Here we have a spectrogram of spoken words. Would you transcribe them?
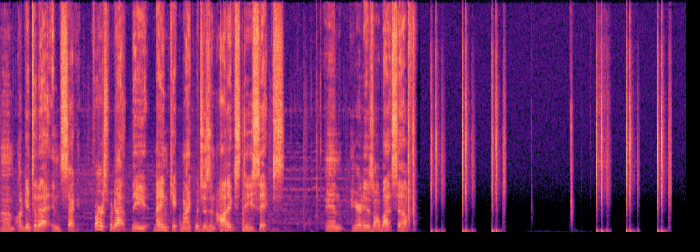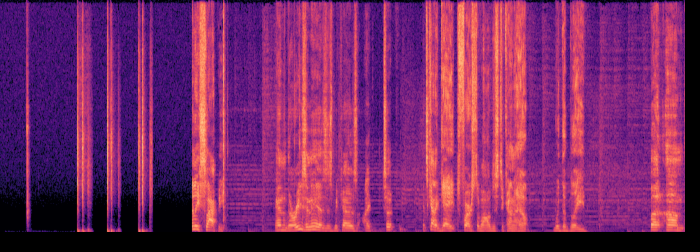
Um, I'll get to that in a second. First, we got the main kick mic, which is an Audix D6. And here it is all by itself. Really slappy. And the reason is, is because I took, it's got a gate, first of all, just to kind of help with the bleed. But um,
